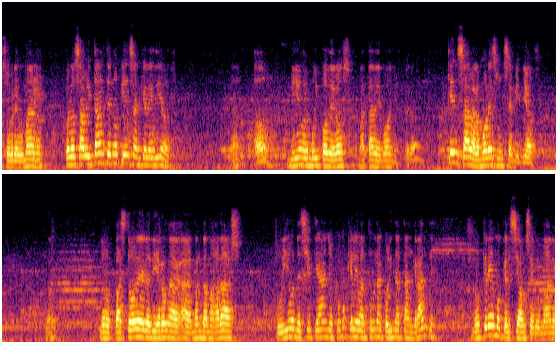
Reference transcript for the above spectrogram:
sobrehumano. Pero los habitantes no piensan que él es Dios. Oh, hijo es muy poderoso, mata demonios, pero quién sabe, a lo mejor es un semidios. Los pastores le dijeron a, a Nanda Maharaj, tu hijo de siete años, ¿cómo que levantó una colina tan grande? No creemos que él sea un ser humano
